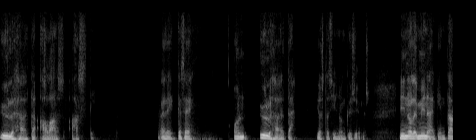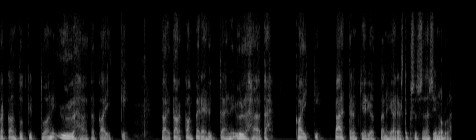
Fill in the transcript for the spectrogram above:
ylhäältä alas asti. Eli se on ylhäältä, josta siinä on kysymys. Niin olen minäkin tarkkaan tutkittuani ylhäältä kaikki, tai tarkkaan perehdyttäeni ylhäältä kaikki, päättänyt kirjoittani järjestyksessään sinulle.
